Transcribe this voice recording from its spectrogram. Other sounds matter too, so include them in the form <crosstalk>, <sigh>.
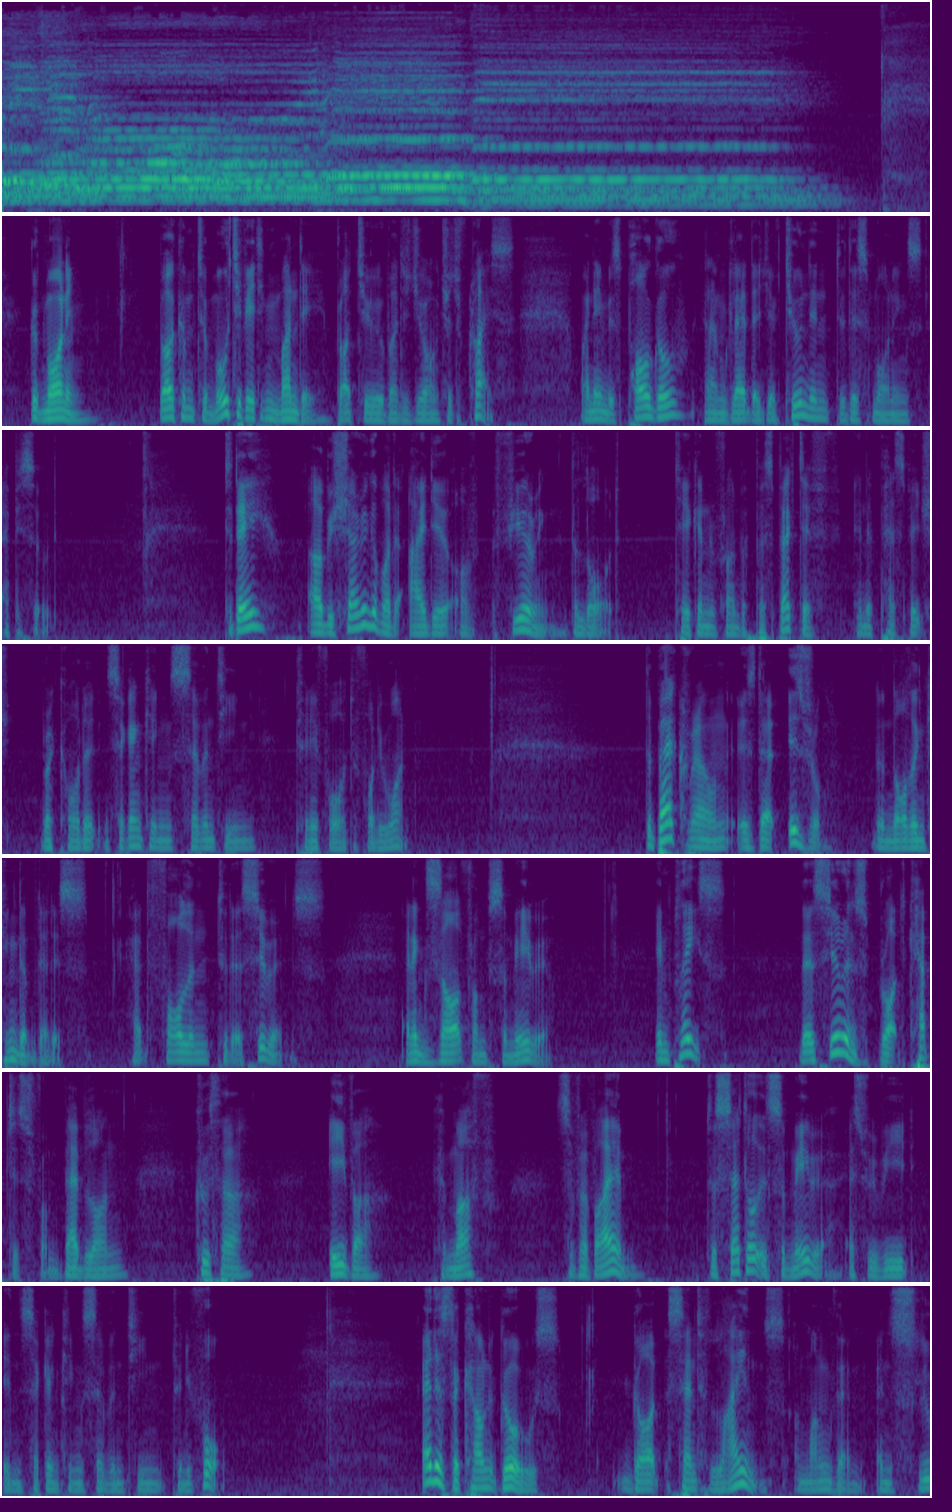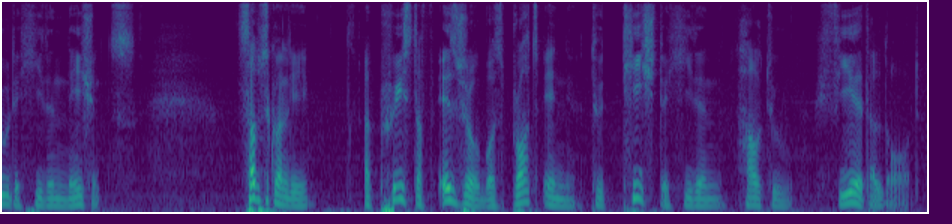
Good morning. Welcome to Motivating Monday, brought to you by the Jurong Church of Christ. My name is Paul Go, and I'm glad that you've tuned in to this morning's episode. Today, I'll be sharing about the idea of fearing the Lord, taken from the perspective in the passage recorded in 2 Kings 17 24 to 41. The background is that Israel, the northern kingdom that is, had fallen to the Assyrians and exiled from Samaria. In place, the Assyrians brought captives from Babylon, Cutha, Ava, Hamath, Sepharvaim to settle in Samaria, as we read in 2 Kings 17:24. And as the account goes, God sent lions among them and slew the heathen nations. Subsequently, a priest of Israel was brought in to teach the heathen how to fear the Lord.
